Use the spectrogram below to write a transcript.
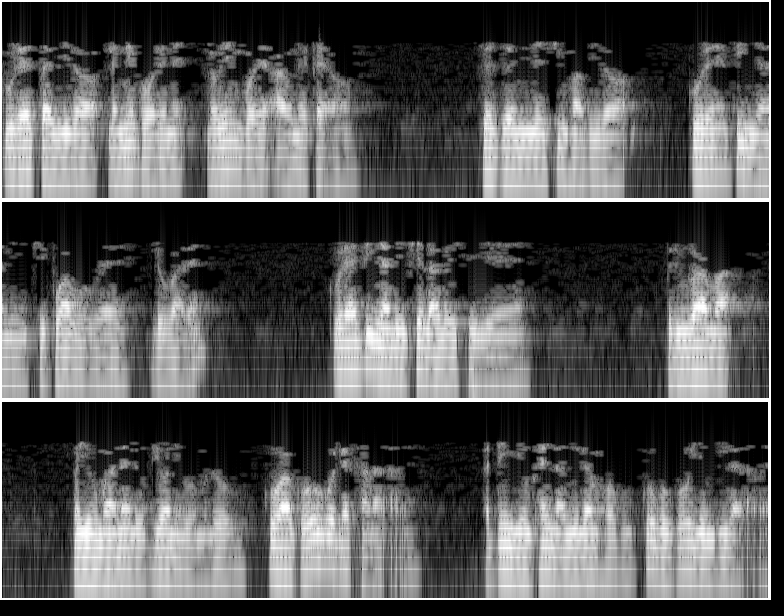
ကိုယ်ရဲ့စိုက်ပြီးတော့လက်ငင်းပေါ်တဲ့နဲ့လုံရင်းပေါ်ရဲ့အာရုံနဲ့ကြိုက်အောင်ဆွေဆွေမြည်ရှိမှပြီးတော့ကိုယ်တိုင်အသိဉာဏ်ကြီးဖြစ်ပွားဖို့ပဲလိုပါတယ်ကိုယ်တိုင်အသိဉာဏ်ကြီးဖြစ်လာလို့ရှိရင်ဘယ်သူကမှမယုံပါနဲ့လို့ပြောနေဖို့မလိုဘူးကိုဟာကိုယ်ကိုလက်ခံလာတာပဲအတင်းယုံခိုင်းတာမျိုးလည်းမဟုတ်ဘူးကိုယ့်ကိုယ်ကိုယုံကြည်လာတာပဲ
